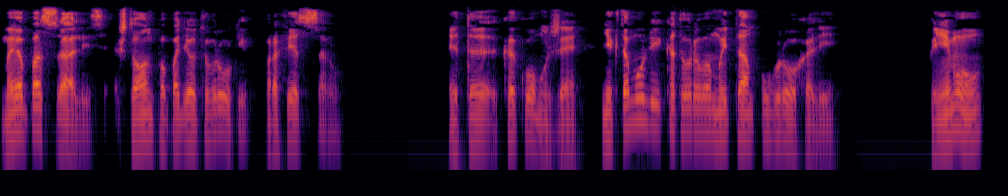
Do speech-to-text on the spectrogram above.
мы опасались, что он попадет в руки к профессору. Это какому же? Не к тому ли, которого мы там угрохали? К нему.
